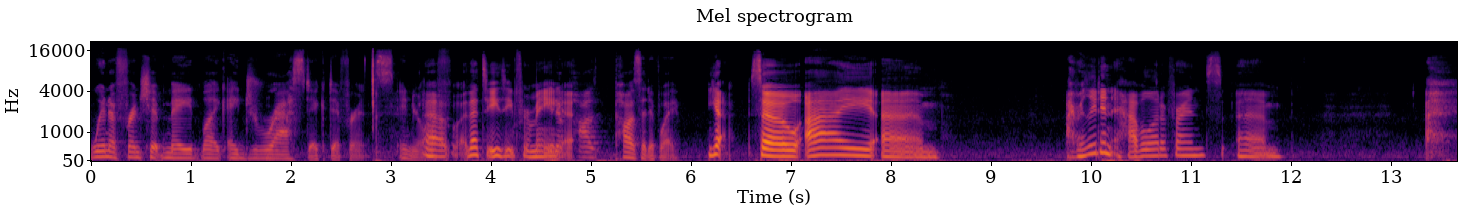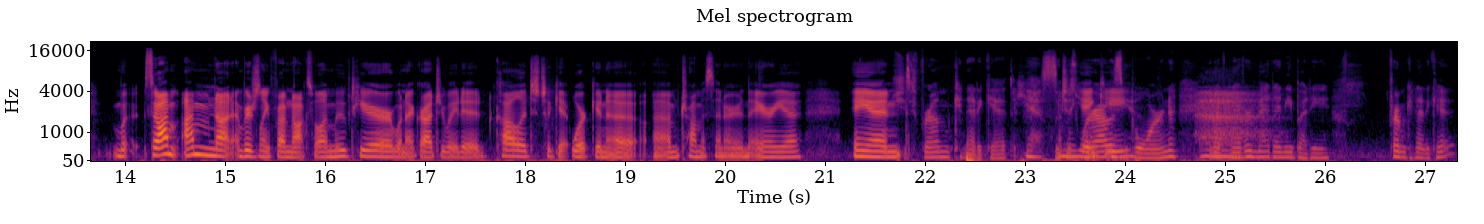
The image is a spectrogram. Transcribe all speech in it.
when a friendship made like a drastic difference in your Uh, life that's easy for me. in a pos- positive way. Yeah. So I um I really didn't have a lot of friends. Um so I'm I'm not originally from Knoxville. I moved here when I graduated college to get work in a um, trauma center in the area. And She's from Connecticut, yes, which I'm is where I was born, and I've never met anybody from Connecticut.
